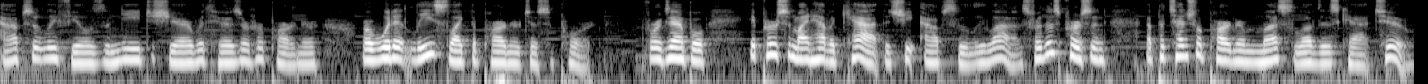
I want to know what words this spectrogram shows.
absolutely feels the need to share with his or her partner or would at least like the partner to support. For example, a person might have a cat that she absolutely loves. For this person, a potential partner must love this cat too.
